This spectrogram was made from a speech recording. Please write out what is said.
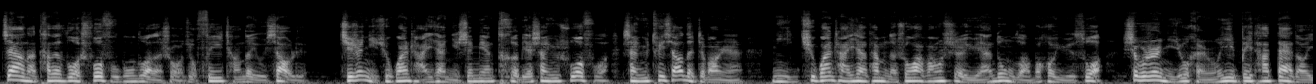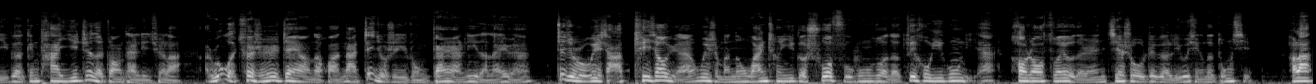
这样呢，他在做说服工作的时候就非常的有效率。其实你去观察一下你身边特别善于说服、善于推销的这帮人。你去观察一下他们的说话方式、语言动作，包括语速，是不是你就很容易被他带到一个跟他一致的状态里去了？如果确实是这样的话，那这就是一种感染力的来源。这就是为啥推销员为什么能完成一个说服工作的最后一公里，号召所有的人接受这个流行的东西。好了，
